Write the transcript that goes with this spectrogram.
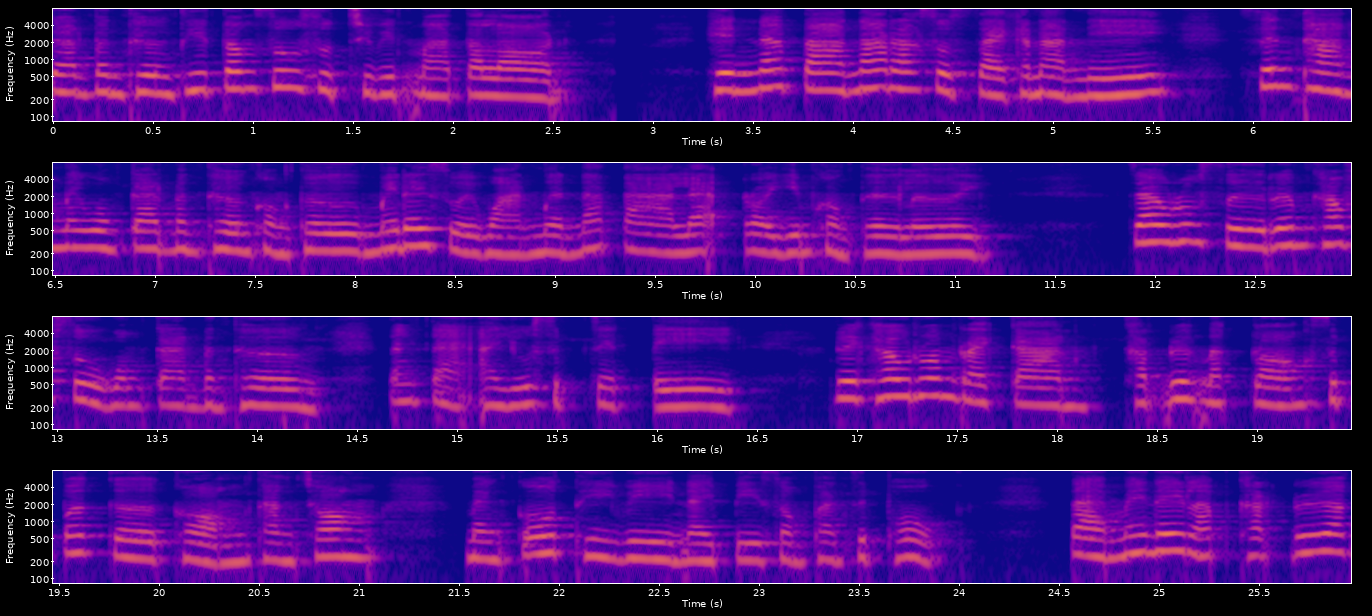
การบันเทิงที่ต้องสู้สุดชีวิตมาตลอด เห็นหน้าตาน่ารักสดใสขนาดนี้ เส้นทางในวงการบันเทิงของเธอไม่ได้สวยหวานเหมือนหน้าตาและรอยยิ้มของเธอเลยเจ้าลูกซื้อเริ่มเข้าสู่วงการบันเทิง ตั้งแต่อายุ 17 ปี โดยเข้าร่วมรายการคัดเลือกนักร้องซูเปอร์เกิร์ของทางช่อง Mango TV ในปี 2016 แต่ไม่ได้รับคัดเลือก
